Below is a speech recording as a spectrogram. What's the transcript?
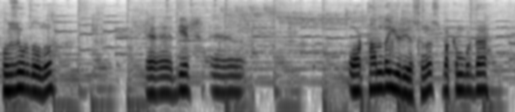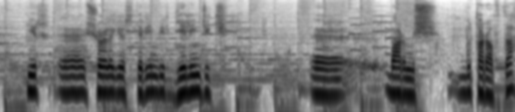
huzur dolu e, bir e, ortamda yürüyorsunuz. Bakın burada bir e, şöyle göstereyim bir gelincik e, varmış bu tarafta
